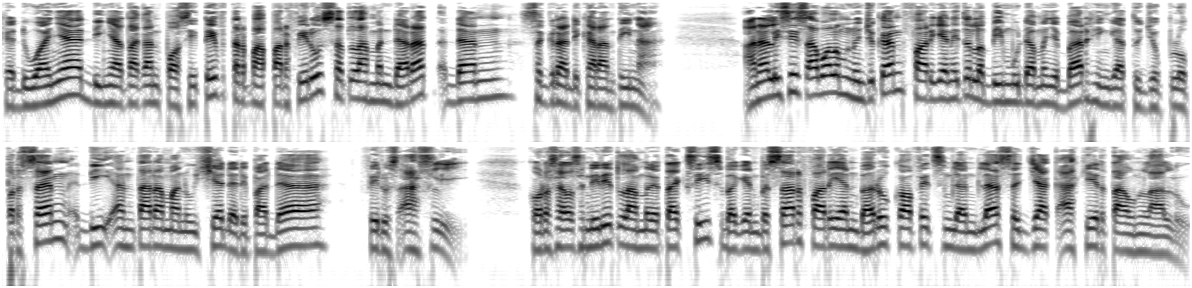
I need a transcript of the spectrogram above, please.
Keduanya dinyatakan positif terpapar virus setelah mendarat dan segera dikarantina. Analisis awal menunjukkan varian itu lebih mudah menyebar hingga 70 persen di antara manusia daripada virus asli. Korsel sendiri telah mendeteksi sebagian besar varian baru COVID-19 sejak akhir tahun lalu.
